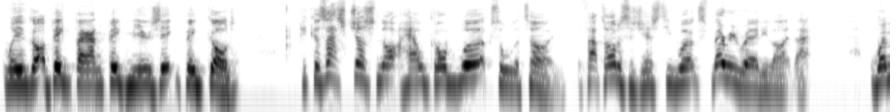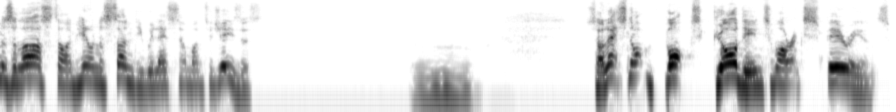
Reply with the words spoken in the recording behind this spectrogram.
Where you've got a big band, big music, big God. Because that's just not how God works all the time. In fact, I would suggest He works very rarely like that. When was the last time here on a Sunday we led someone to Jesus? Ooh. So let's not box God into our experience.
